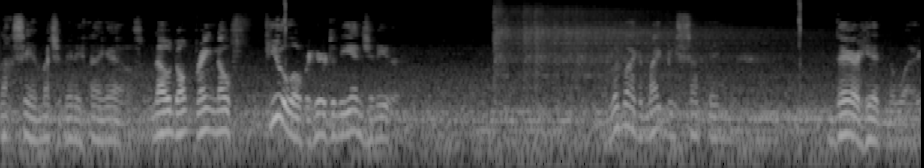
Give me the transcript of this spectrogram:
not seeing much of anything else. No, don't bring no fuel over here to the engine either. It like it might be something there hidden away.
